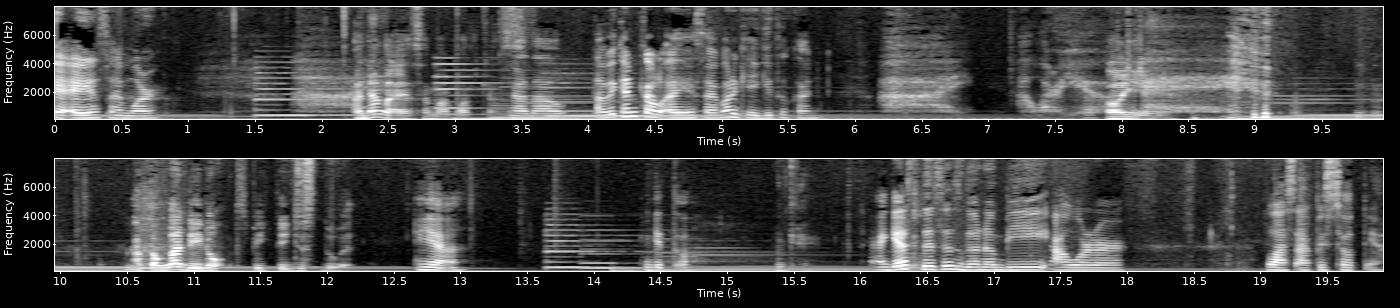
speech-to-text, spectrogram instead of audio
kayak ASMR Ada nggak ASMR podcast? nggak tahu tapi kan kalau ASMR kayak gitu kan Hi how are you Oh iya. Mm-mm. Atau enggak they don't speak, they just do it. Iya gitu Oke. I guess this is gonna be our last episode ya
